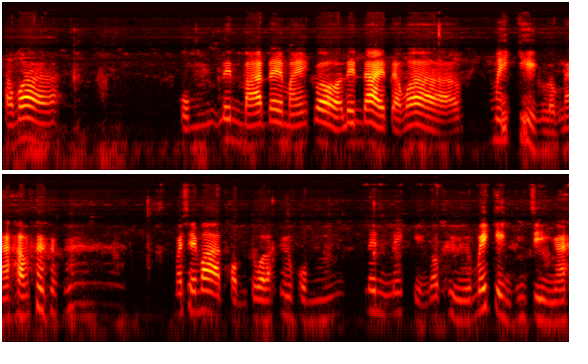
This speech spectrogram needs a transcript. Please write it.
ถามว่า ผมเล่นบาสได้ไหมก็เล่นได้ แต่ว่าไม่เก่งหรอกนะครับ ไม่ใช่ว่าถ่อมตัวละคือ ผมเล่นไม่เก่งก็คือ ไม่เก่งจริงๆอะ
